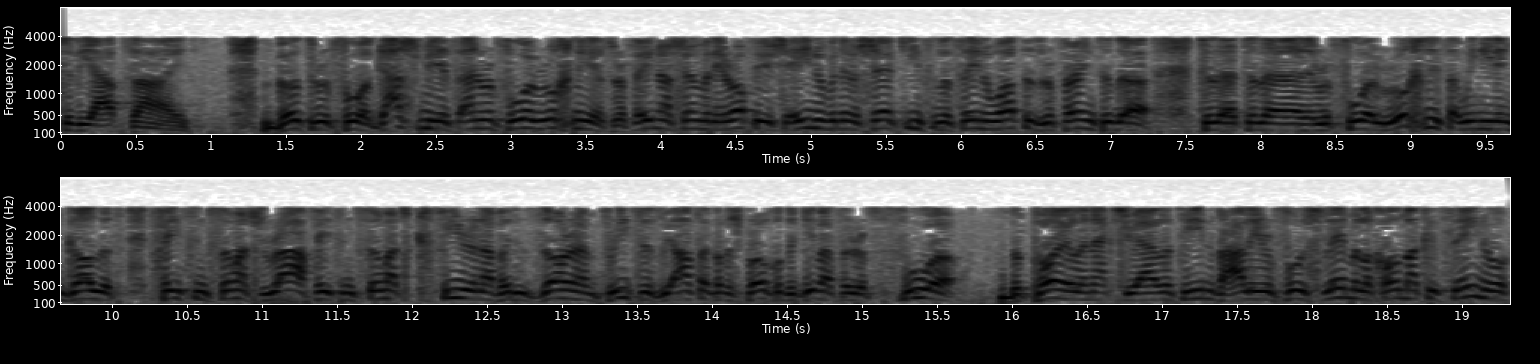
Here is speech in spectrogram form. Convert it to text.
to the outside both refuah gashmias and refuah ruchnias. Rafein Hashem sheinu v'nerasher kis l'seinu. What is referring to the to the to the refuah ruchnias that we need in Golus, facing so much ra, facing so much kfir and avodah and preachers. We ask Hakadosh Baruch Hu to give us a refuah bepoil in actuality in v'hali refuah shlema l'chol makasenu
